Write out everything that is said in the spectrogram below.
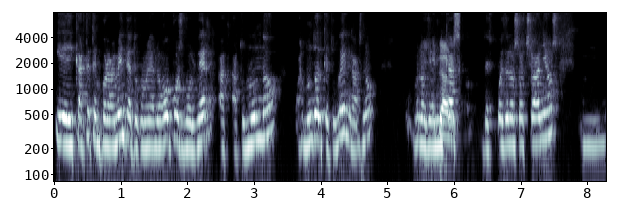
y dedicarte temporalmente a tu comunidad. Luego, pues volver a, tu mundo, al mundo del que tú vengas, ¿no? Bueno, yo en mi caso, después de los ocho años, mm,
